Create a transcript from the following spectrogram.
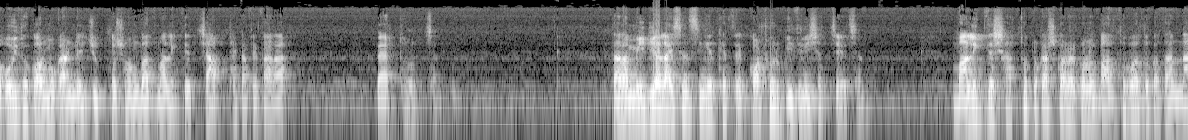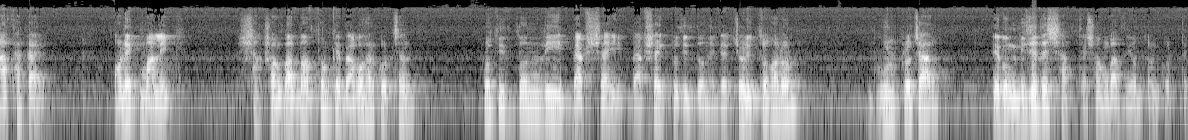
অবৈধ কর্মকাণ্ডে যুক্ত সংবাদ মালিকদের চাপ ঠেকাতে তারা ব্যর্থ হচ্ছেন। তারা মিডিয়া লাইসেন্সিং এর ক্ষেত্রে কঠোর বিধিনিষেধ চেয়েছেন। মালিকদের স্বার্থ প্রকাশ করার কোনো বাধ্যবাধকতা না থাকায় অনেক মালিক সংবাদ মাধ্যমকে ব্যবহার করছেন প্রতিদ্বন্দ্বী ব্যবসায়ী, ব্যবসায়িক প্রতিদ্বন্দ্বীদের চরিত্র হনন, ভুল প্রচার এবং নিজেদের স্বার্থে সংবাদ নিয়ন্ত্রণ করতে।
